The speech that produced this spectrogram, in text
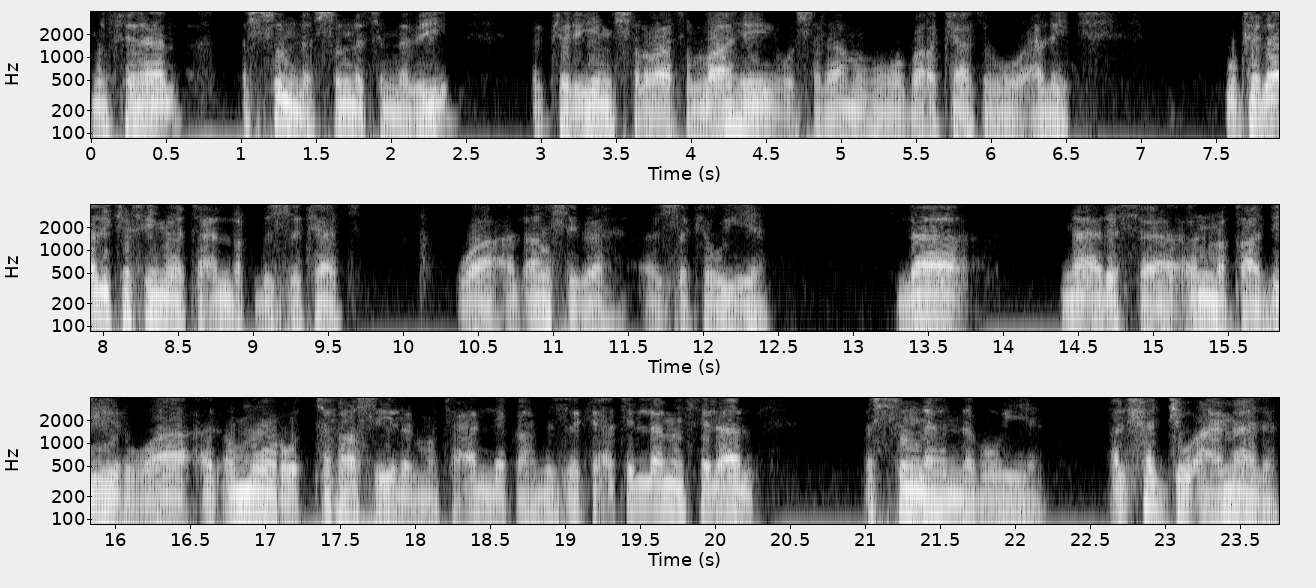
من خلال السنة سنة النبي الكريم صلوات الله وسلامه وبركاته عليه. وكذلك فيما يتعلق بالزكاة والأنصبة الزكوية. لا نعرف المقادير والأمور والتفاصيل المتعلقة بالزكاة إلا من خلال السنة النبوية. الحج وأعماله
